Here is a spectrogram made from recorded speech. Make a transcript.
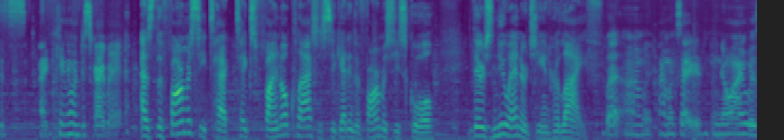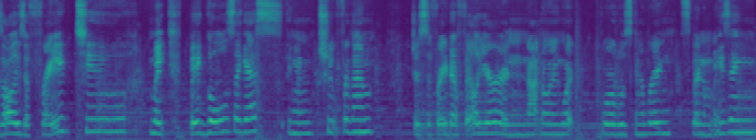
it's, I can't even describe it. As the pharmacy tech takes final classes to get into pharmacy school, there's new energy in her life. But um, I'm excited. You know, I was always afraid to make big goals, I guess, and shoot for them just afraid of failure and not knowing what the world was going to bring. It's been amazing.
